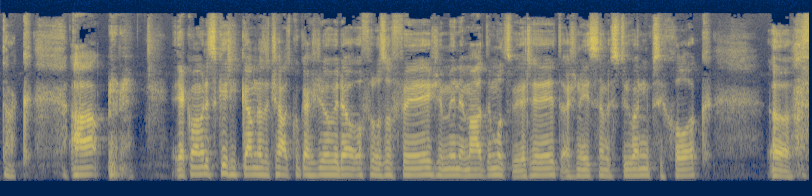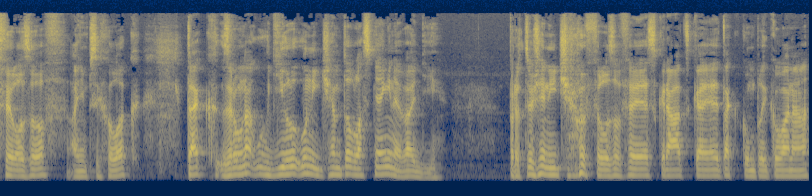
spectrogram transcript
Tak a jak vám vždycky říkám na začátku každého videa o filozofii, že mi nemáte moc věřit, až nejsem vystudovaný psycholog, uh, filozof, ani psycholog, tak zrovna u dílu u Nietzschem to vlastně ani nevadí. Protože Nietzscheho filozofie zkrátka je tak komplikovaná,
